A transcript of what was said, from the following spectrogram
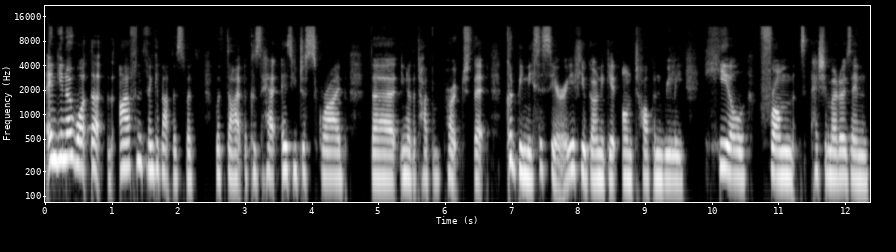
and you know what? That I often think about this with with diet because ha- as you describe the you know the type of approach that could be necessary if you're going to get on top and really heal from Hashimoto's and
